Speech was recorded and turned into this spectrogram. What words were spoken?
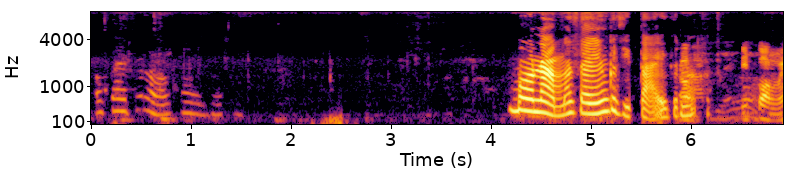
เอาใส่ก็หรอใส่ บเลยลงแล้วมีคนลงผมก็เลยลงอะไรกระดาษบ่น้ำมาใส่มันก็สิตายกันเนาะปิดกล่องไหม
